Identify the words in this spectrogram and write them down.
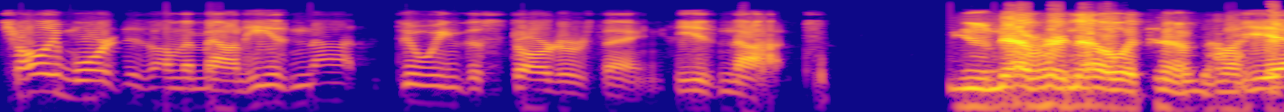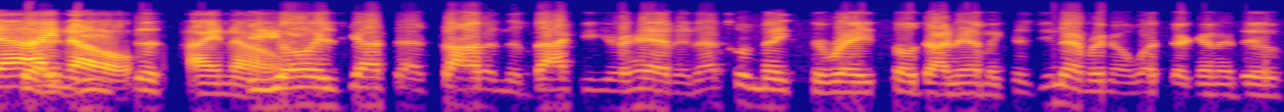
Charlie Morton is on the mound. He is not doing the starter thing. He is not. You never know with him. Like yeah, I said, know. just- I know. You always got that thought in the back of your head, and that's what makes the Rays so dynamic because you never know what they're going to do.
